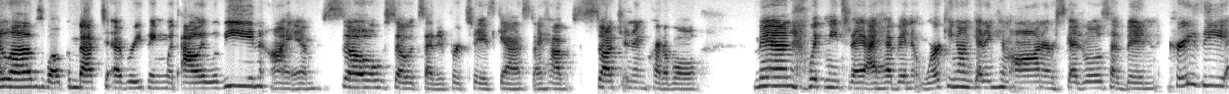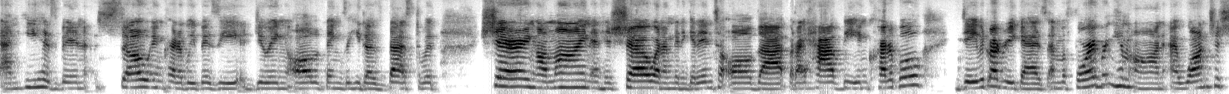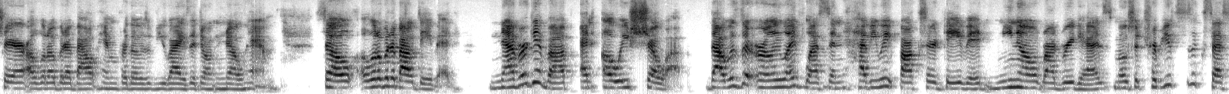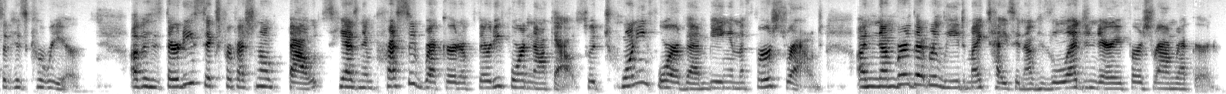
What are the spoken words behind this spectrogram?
Hi, loves. Welcome back to Everything with Ali Levine. I am so, so excited for today's guest. I have such an incredible man with me today. I have been working on getting him on. Our schedules have been crazy, and he has been so incredibly busy doing all the things that he does best with sharing online and his show. And I'm going to get into all of that. But I have the incredible David Rodriguez. And before I bring him on, I want to share a little bit about him for those of you guys that don't know him. So, a little bit about David never give up and always show up. That was the early life lesson heavyweight boxer David Nino Rodriguez most attributes the success of his career. Of his 36 professional bouts, he has an impressive record of 34 knockouts, with 24 of them being in the first round, a number that relieved Mike Tyson of his legendary first round record.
